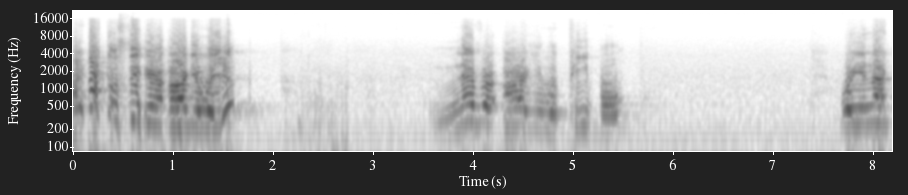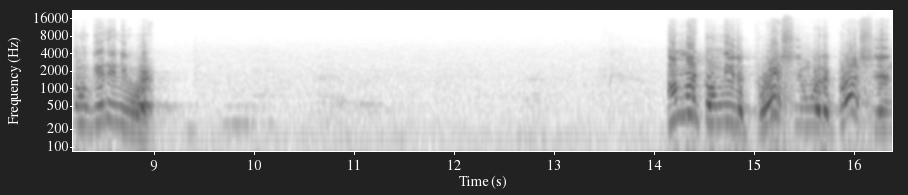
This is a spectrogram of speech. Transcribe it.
I'm not going to sit here and argue with you. Never argue with people where you're not going to get anywhere. I'm not going to meet aggression with aggression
